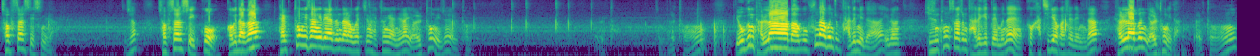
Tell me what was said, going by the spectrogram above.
접수할 수 있습니다. 그죠? 접수할 수 있고 거기다가 100통 이상이 돼야 된다라고 했지만 100통이 아니라 10통이죠, 10통. 10통. 요금 별납하고 후납은 좀 다릅니다. 이런 기준 통수가 좀 다르기 때문에 그거 같이 기억하셔야 됩니다. 별납은 10통이다. 10통.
